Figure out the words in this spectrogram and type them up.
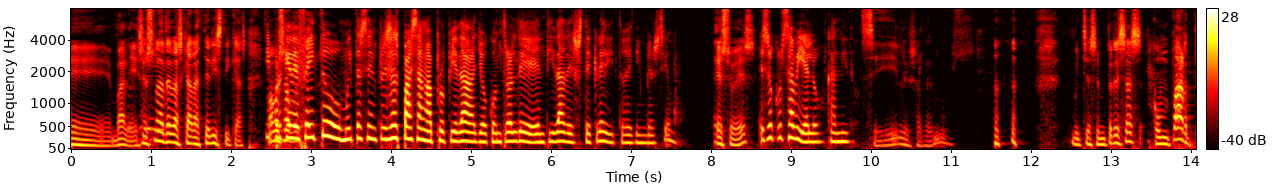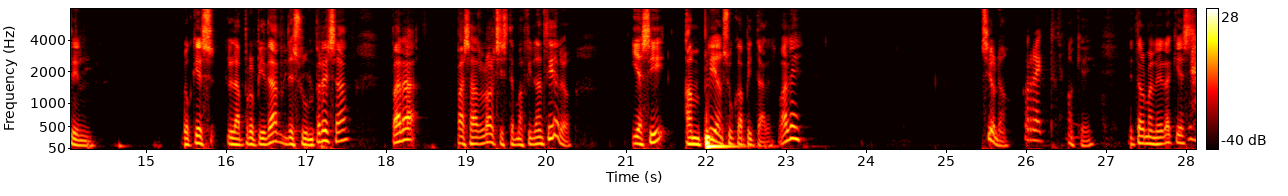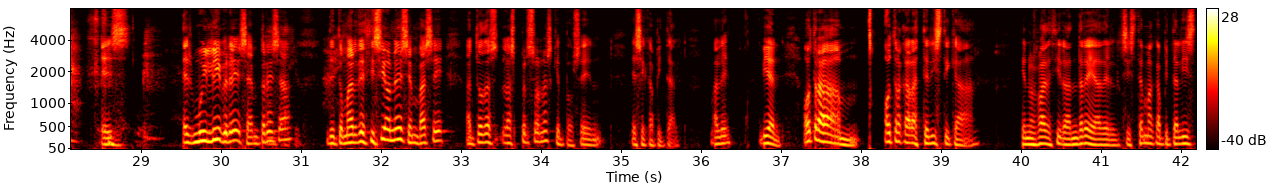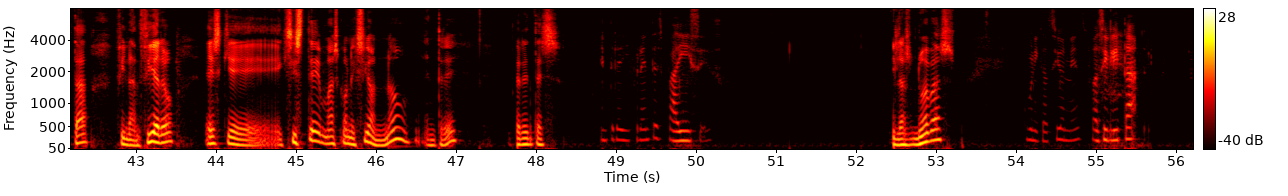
Eh, vale, esa es una de las características. Sí, Vamos porque a- de feito moitas empresas pasan a propiedade e o control de entidades de crédito e de inversión. Eso es. Eso sabíalo, Cándido. Sí, lo sabemos. Muchas empresas comparten lo que es la propiedad de su empresa para pasarlo al sistema financiero. Y así amplían su capital, ¿vale? ¿Sí o no? Correcto. Ok. De tal manera que es, es, es muy libre esa empresa de tomar decisiones en base a todas las personas que poseen ese capital. ¿Vale? Bien. Otra, otra característica que nos va a decir Andrea del sistema capitalista financiero es que existe más conexión, ¿no? Entre diferentes. Entre diferentes países, Y las nuevas. comunicaciones facilita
